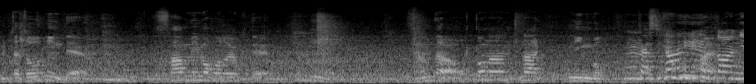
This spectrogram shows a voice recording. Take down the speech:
めっちゃ上品で酸味も程よくてなんだろう大人なリンゴ確かに。確かに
